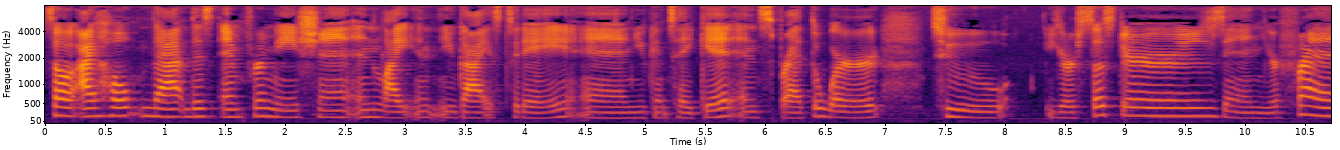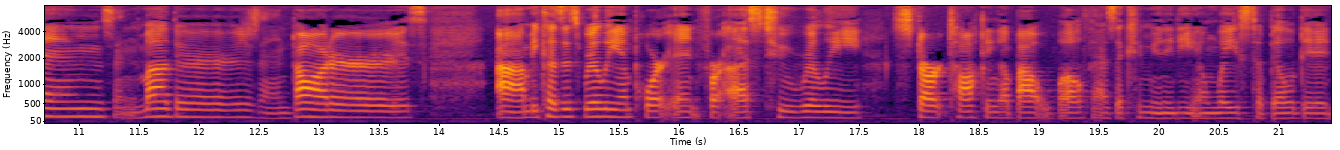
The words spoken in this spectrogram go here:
So I hope that this information enlightened you guys today and you can take it and spread the word to your sisters and your friends and mothers and daughters um, because it's really important for us to really start talking about wealth as a community and ways to build it.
